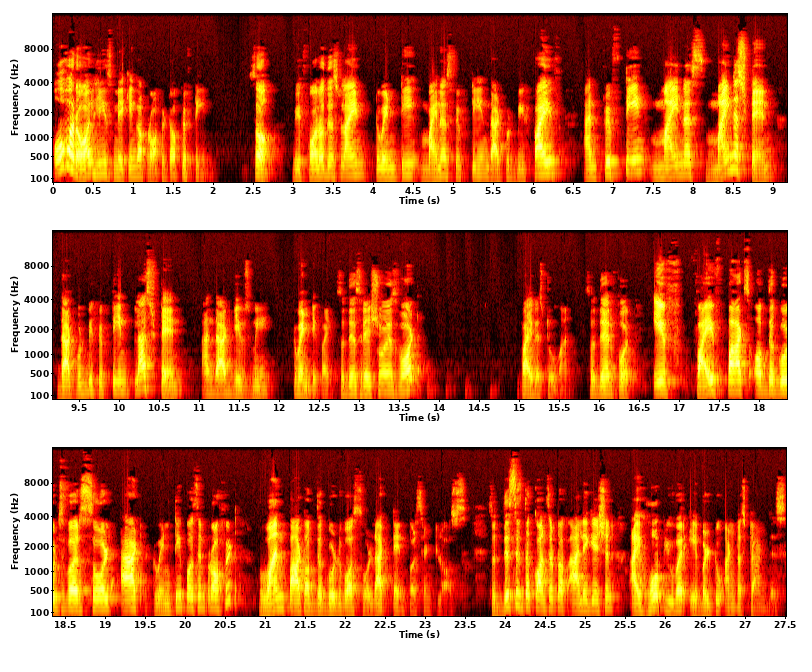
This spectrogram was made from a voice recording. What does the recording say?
overall, he is making a profit of 15. So, we follow this line 20 minus 15 that would be 5 and 15 minus minus 10 that would be 15 plus 10 and that gives me 25. So this ratio is what? 5 is to 1. So therefore, if 5 parts of the goods were sold at 20% profit, one part of the good was sold at 10% loss. So this is the concept of alligation. I hope you were able to understand this.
